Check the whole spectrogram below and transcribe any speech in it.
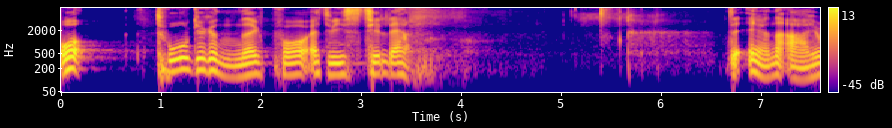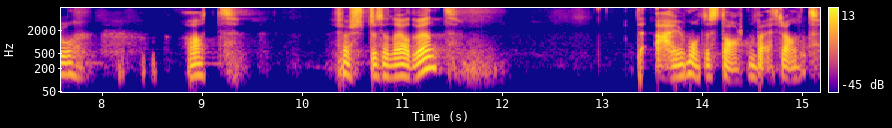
Og to grunner på et vis til det. Det ene er jo at første søndag i advent Det er jo på en måte starten på et eller annet.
